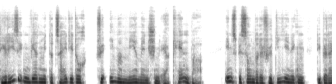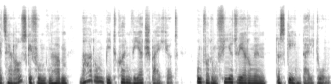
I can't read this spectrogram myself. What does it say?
Die Risiken werden mit der Zeit jedoch für immer mehr Menschen erkennbar, insbesondere für diejenigen, die bereits herausgefunden haben, warum Bitcoin Wert speichert und warum Fiat-Währungen das Gegenteil tun.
